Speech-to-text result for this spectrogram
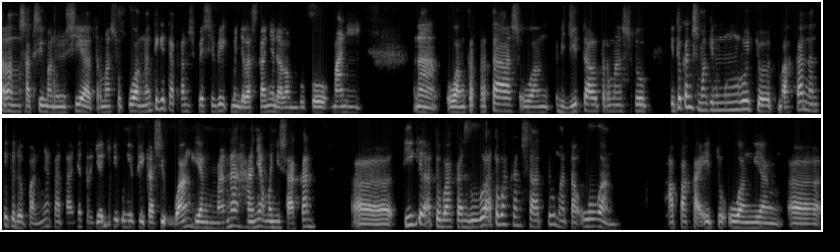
transaksi manusia termasuk uang. Nanti kita akan spesifik menjelaskannya dalam buku Money. Nah, uang kertas, uang digital termasuk itu kan semakin mengerucut. Bahkan nanti ke depannya katanya terjadi unifikasi uang yang mana hanya menyisakan uh, tiga atau bahkan dua atau bahkan satu mata uang apakah itu uang yang uh,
